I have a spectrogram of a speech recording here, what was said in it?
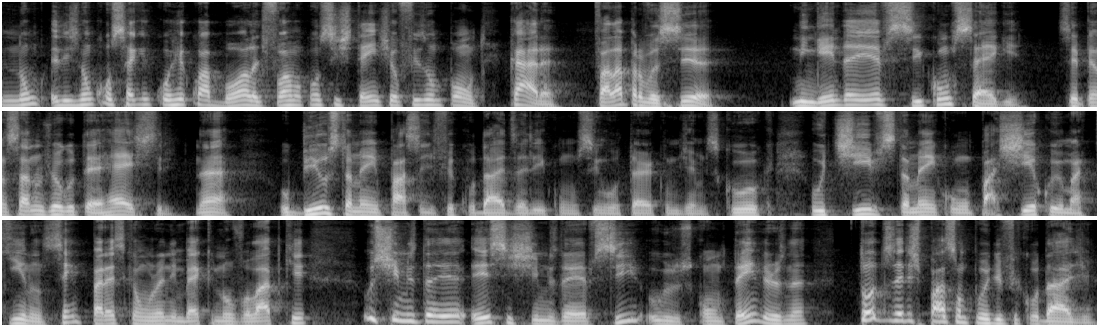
não, eles não conseguem correr com a bola de forma consistente. Eu fiz um ponto. Cara, falar para você, ninguém da AFC consegue. Você pensar no jogo terrestre, né? O Bills também passa dificuldades ali com o Singletary, com o James Cook. O Chiefs também com o Pacheco e o McKinnon. Sempre parece que é um running back novo lá, porque os times da, esses times da AFC, os contenders, né? Todos eles passam por dificuldade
